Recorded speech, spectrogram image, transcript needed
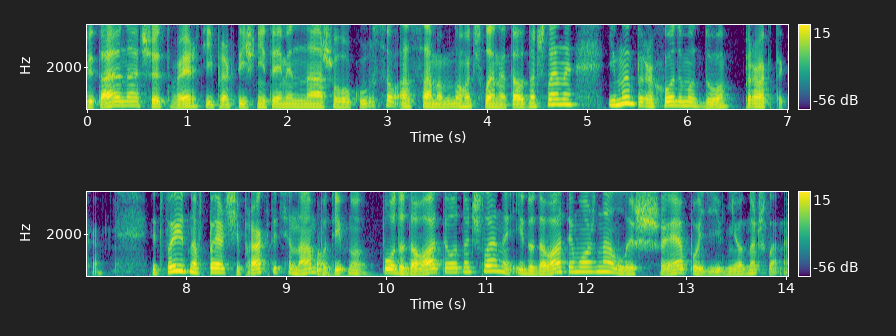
Вітаю на четвертій практичній темі нашого курсу, а саме многочлени та одночлени, і ми переходимо до практики. Відповідно, в першій практиці нам потрібно пододавати одночлени, і додавати можна лише подібні одночлени.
